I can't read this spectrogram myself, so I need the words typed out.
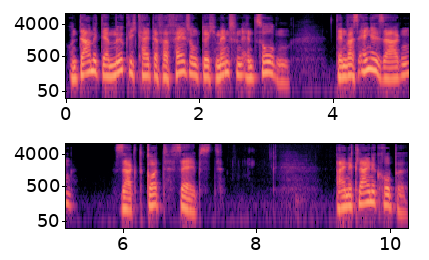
und damit der Möglichkeit der Verfälschung durch Menschen entzogen. Denn was Engel sagen, sagt Gott selbst. Eine kleine Gruppe,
